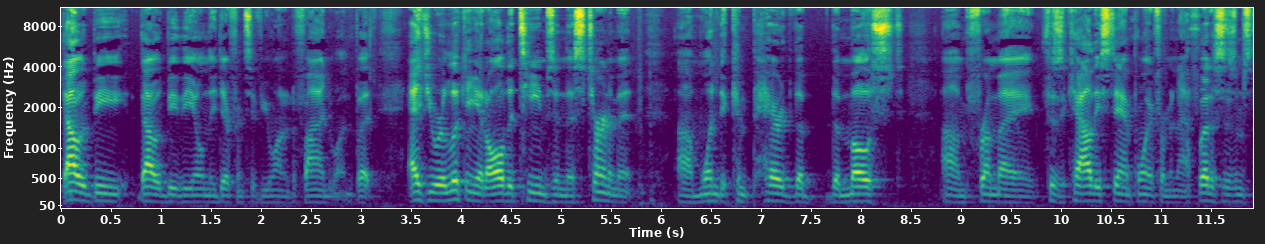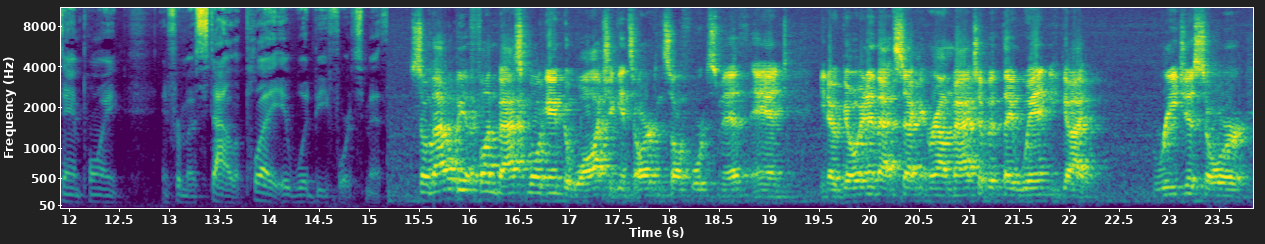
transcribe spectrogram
that would be that would be the only difference if you wanted to find one. But as you were looking at all the teams in this tournament, um, one to compare the the most um, from a physicality standpoint, from an athleticism standpoint, and from a style of play, it would be Fort Smith. So that'll be a fun basketball game to watch against Arkansas Fort Smith. And, you know, going into that second round matchup, if they win, you got Regis or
